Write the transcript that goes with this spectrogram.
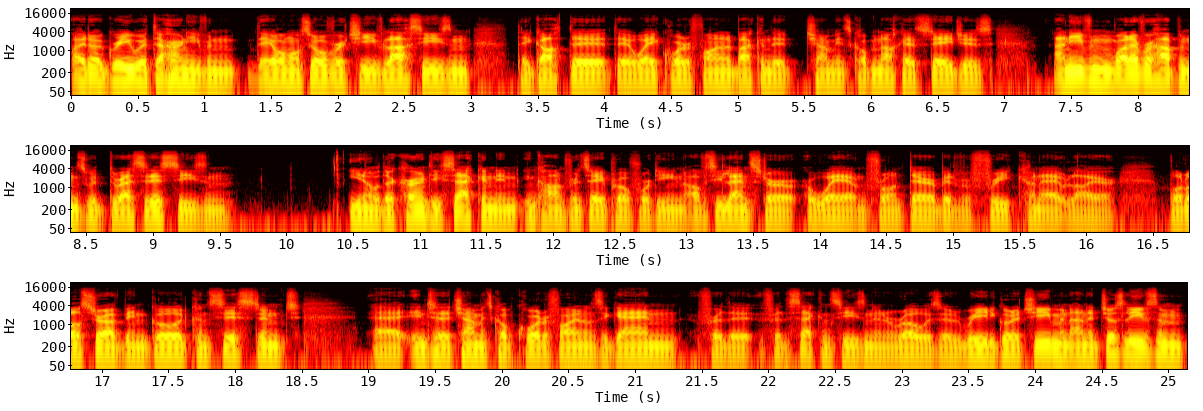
I'd agree with Darren. Even they almost overachieved last season. They got the the away quarter final back in the Champions Cup knockout stages, and even whatever happens with the rest of this season, you know they're currently second in, in Conference A Pro 14. Obviously Leinster are way out in front. They're a bit of a freak kind of outlier, but Ulster have been good, consistent. Uh, into the Champions Cup quarterfinals again for the for the second season in a row is a really good achievement, and it just leaves them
